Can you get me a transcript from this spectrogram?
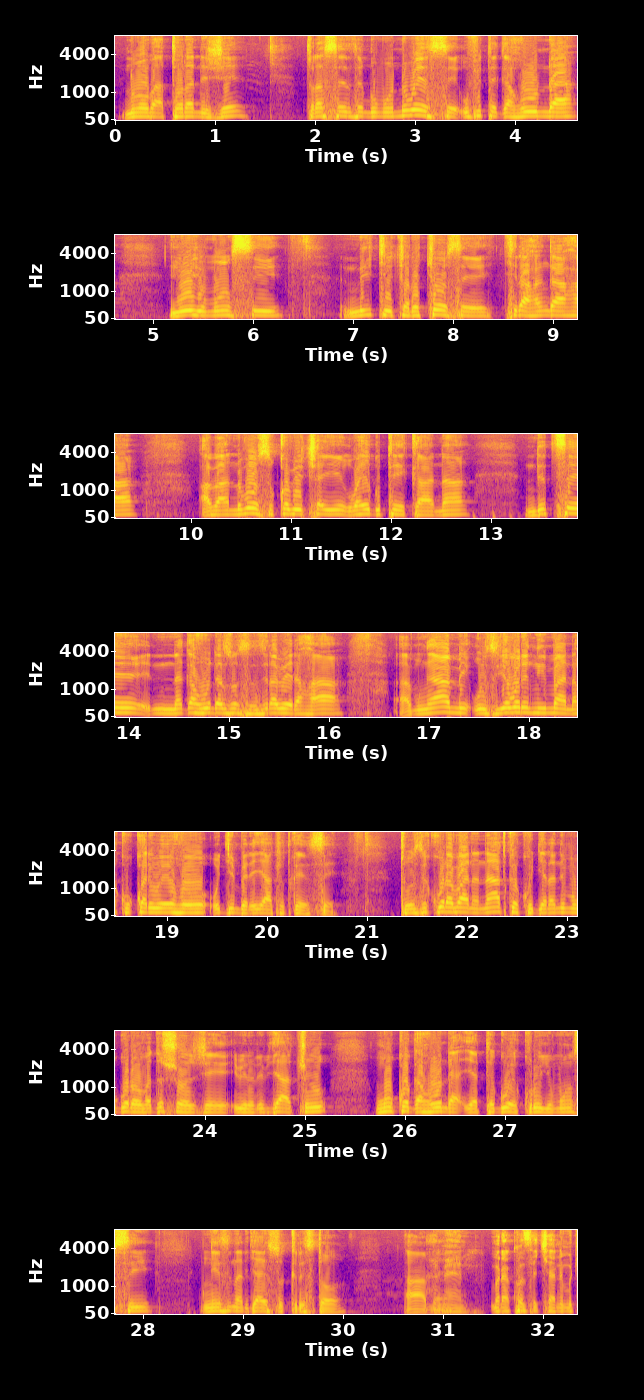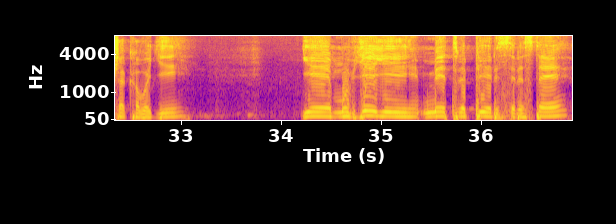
n'uwo batoranije. Turasenze ngo umuntu wese ufite gahunda y'uyu munsi n'icyicaro cyose kiri aha ngaha abantu bose uko bicaye ubahe gutekana ndetse na gahunda zose zirabera aha mwami uziyobore nk'imana kuko ari weho ujya imbere yacu twese. Tuzi ko urabana natwe kugera nimugoroba dushoje ibirori byacu nk'uko gahunda yateguwe kuri uyu munsi mu izina rya yesu kirisito Amen. murakoze cyane mucakabogi. Ye mubyeyi metre Pierre Celestin.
